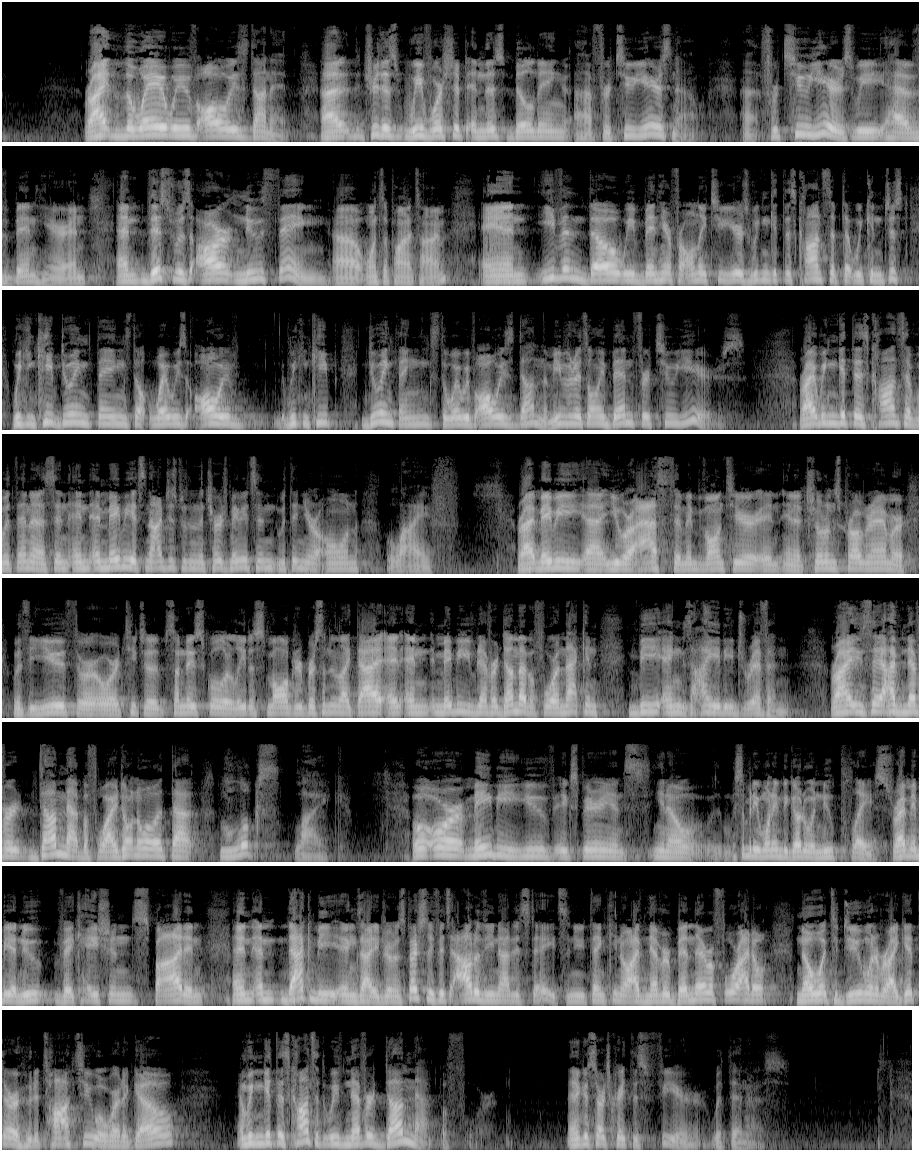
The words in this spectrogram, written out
right? The way we've always done it. Uh, the truth is, we've worshiped in this building uh, for two years now. Uh, for two years, we have been here, and, and this was our new thing uh, once upon a time. And even though we've been here for only two years, we can get this concept that we can just we can keep doing things the way we've always we can keep doing things the way we've always done them, even if it's only been for two years. Right? We can get this concept within us, and, and, and maybe it's not just within the church, maybe it's in, within your own life right? Maybe uh, you were asked to maybe volunteer in, in a children's program or with the youth or, or teach a Sunday school or lead a small group or something like that. And, and maybe you've never done that before, and that can be anxiety driven, right? You say, I've never done that before. I don't know what that looks like. Or, maybe you've experienced, you know, somebody wanting to go to a new place, right? Maybe a new vacation spot. And, and, and that can be anxiety driven, especially if it's out of the United States. And you think, you know, I've never been there before. I don't know what to do whenever I get there or who to talk to or where to go. And we can get this concept that we've never done that before. And it can start to create this fear within us.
